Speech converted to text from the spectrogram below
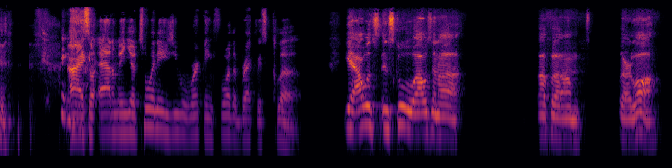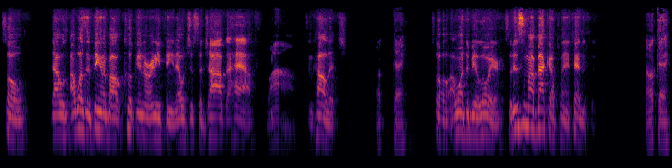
All right, so Adam, in your 20s, you were working for the Breakfast Club. Yeah, I was in school. I was in a uh, for um for law, so that was I wasn't thinking about cooking or anything. That was just a job to have. Wow. In college. Okay. So I wanted to be a lawyer. So this is my backup plan, technically. Okay.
